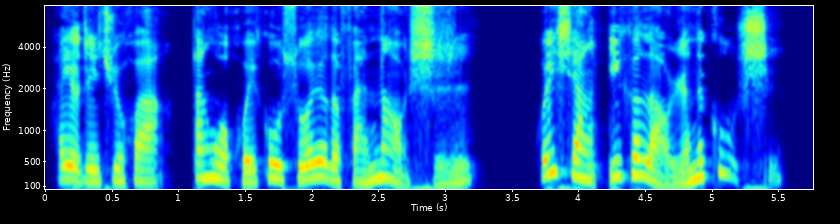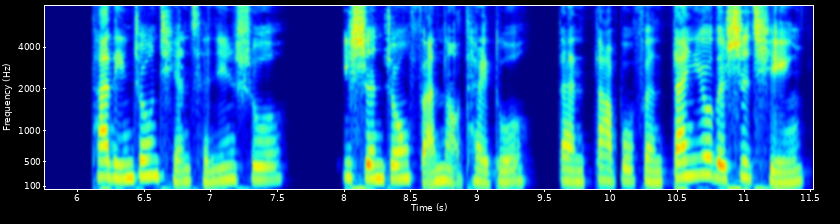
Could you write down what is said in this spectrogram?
还有这句话：当我回顾所有的烦恼时，回想一个老人的故事，他临终前曾经说。一生中烦恼太多，但大部分担忧的事情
